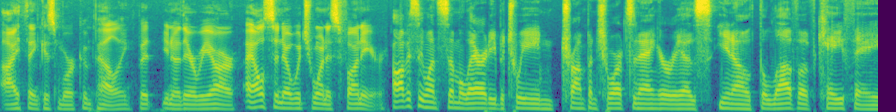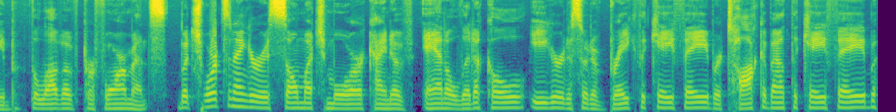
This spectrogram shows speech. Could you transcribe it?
I think is more compelling, but, you know, there we are. I also know which one is funnier. Obviously, one similarity between Trump and Schwarzenegger is, you know, the love of kayfabe, the love of performance. But Schwarzenegger is so much more kind of analytical, eager to sort of break the kayfabe or talk about the kayfabe,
